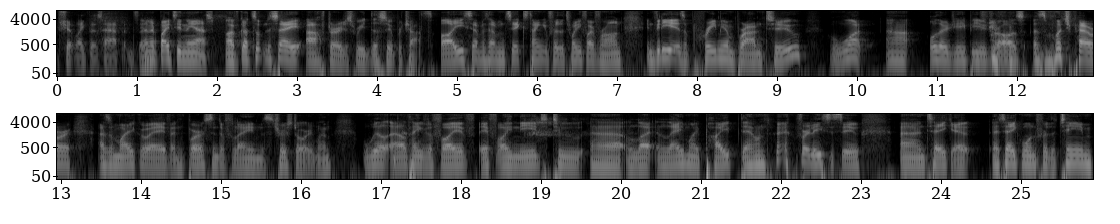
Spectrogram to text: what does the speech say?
Shit like this happens. And it bites you in the ass. I've got something to say after I just read the super chats. I776, thank you for the 25 round. Nvidia is a premium brand too. What uh, other GPU draws as much power as a microwave and bursts into flames? True story, man. Will L, thank you for the five. If I need to uh, lay, lay my pipe down for Lisa Su and take out uh, take one for the team,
